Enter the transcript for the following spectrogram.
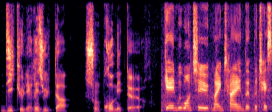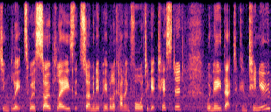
dit que les résultats sont prometteurs. Again, we want to maintain the, the testing blitz. We're so pleased that so many people are coming forward to get tested. We need that to continue.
